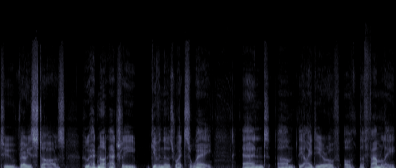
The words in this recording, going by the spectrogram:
to various stars who had not actually given those rights away, and um, the idea of, of the family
